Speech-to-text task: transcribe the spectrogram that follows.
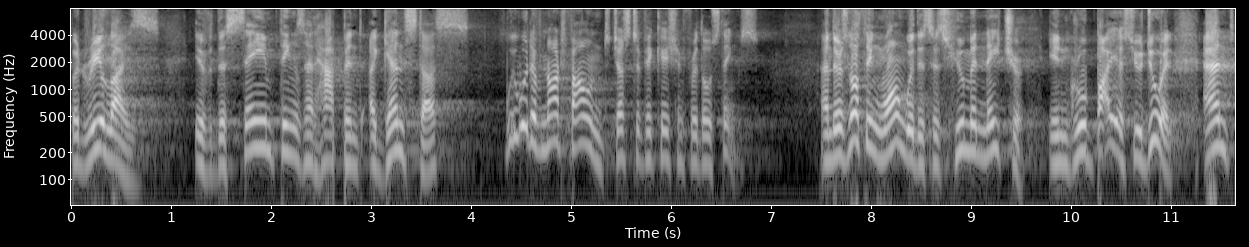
But realize if the same things had happened against us, we would have not found justification for those things. And there's nothing wrong with this, it's human nature. In group bias, you do it. And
